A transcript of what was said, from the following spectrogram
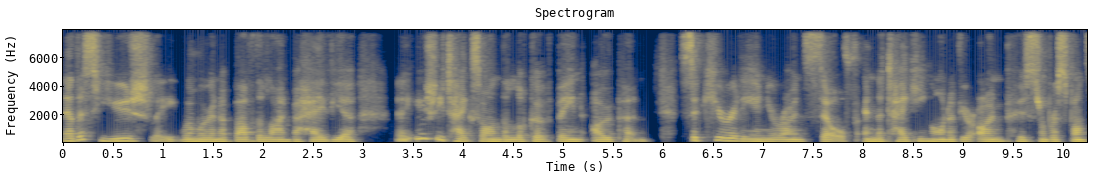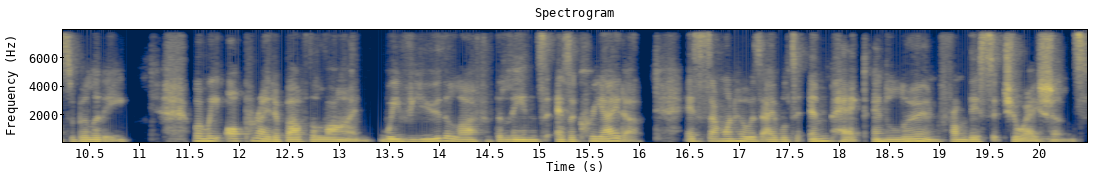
Now, this usually, when we're in above the line behavior, it usually takes on the look of being open, security in your own self, and the taking on of your own personal responsibility. When we operate above the line, we view the life of the lens as a creator, as someone who is able to impact and learn from their situations.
